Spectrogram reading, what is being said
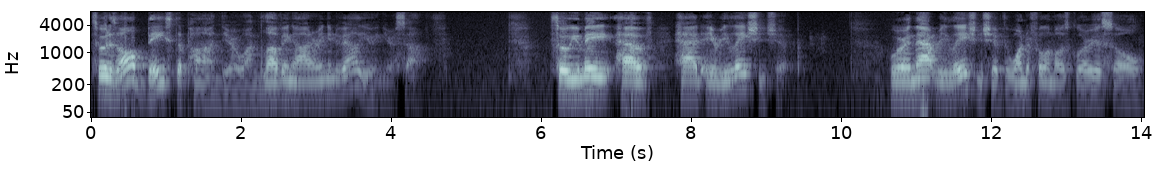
So it is all based upon, dear one, loving, honoring, and valuing yourself. So you may have had a relationship where in that relationship the wonderful and most glorious soul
